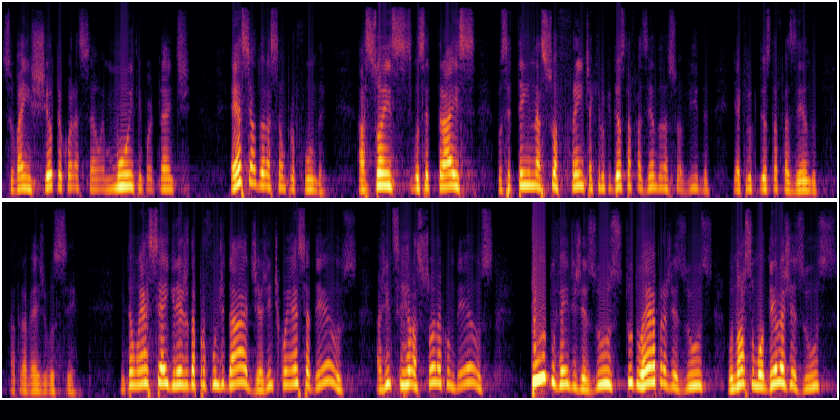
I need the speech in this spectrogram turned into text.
Isso vai encher o teu coração, é muito importante. Essa é a adoração profunda. Ações você traz, você tem na sua frente aquilo que Deus está fazendo na sua vida e aquilo que Deus está fazendo através de você. Então, essa é a igreja da profundidade. A gente conhece a Deus, a gente se relaciona com Deus, tudo vem de Jesus, tudo é para Jesus, o nosso modelo é Jesus,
